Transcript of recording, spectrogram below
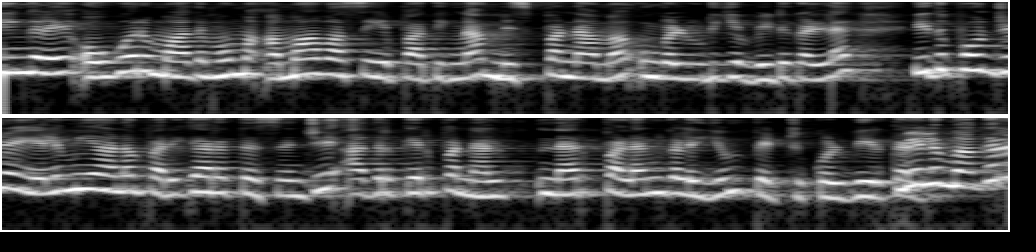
நீங்களே ஒவ்வொரு மாதமும் அமாவாசையை பார்த்தீங்கன்னா மிஸ் பண்ணாமல் உங்களுடைய வீடுகளில் இது போன்ற எளிமையான பரிகாரத்தை செஞ்சு அதற்கேற்ப நல் நற்பலன்களையும் பெற்றுக்கொள்வீர்கள். மேலும் மகர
